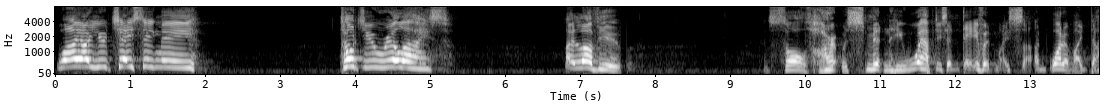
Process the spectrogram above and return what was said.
Why are you chasing me? Don't you realize I love you? And Saul's heart was smitten. And he wept. He said, David, my son, what have I done?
